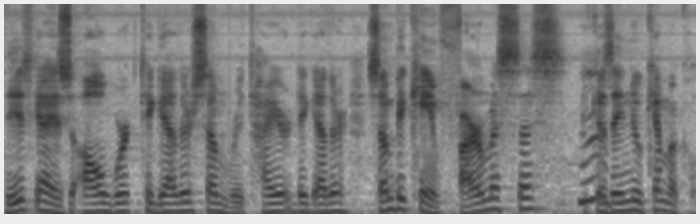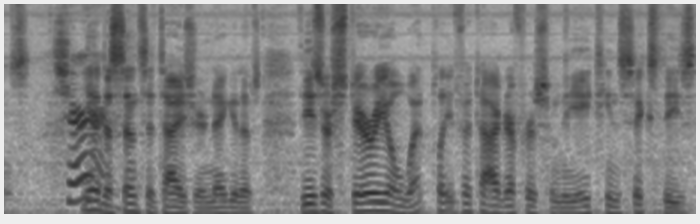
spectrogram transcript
these guys all worked together. Some retired together. Some became pharmacists because they knew chemicals. Sure. You had to sensitize your negatives. These are stereo wet plate photographers from the 1860s,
